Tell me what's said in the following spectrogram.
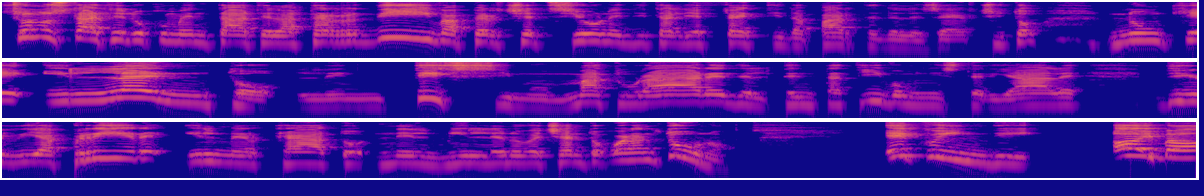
Sono state documentate la tardiva percezione di tali effetti da parte dell'esercito, nonché il lento, lentissimo maturare del tentativo ministeriale di riaprire il mercato nel 1941. E quindi, oibò,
